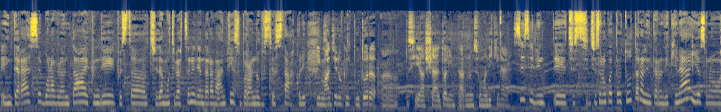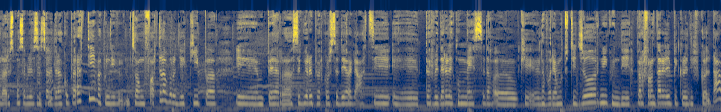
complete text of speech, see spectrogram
interesse buona volontà e quindi questo ci dà motivazione di andare avanti superando questi ostacoli Immagino che il tutor eh, sia scelto all'interno insomma di Kinè. Sì, sì, l'in- eh, ci, ci sono quattro tutor all'interno di Kinè, io sono la responsabile sociale Mhm. della cooperativa, quindi c'è un forte lavoro di equip eh, per seguire il percorso dei ragazzi e per vedere le commesse da- eh, che lavoriamo tutti i giorni, quindi per affrontare le piccole difficoltà,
